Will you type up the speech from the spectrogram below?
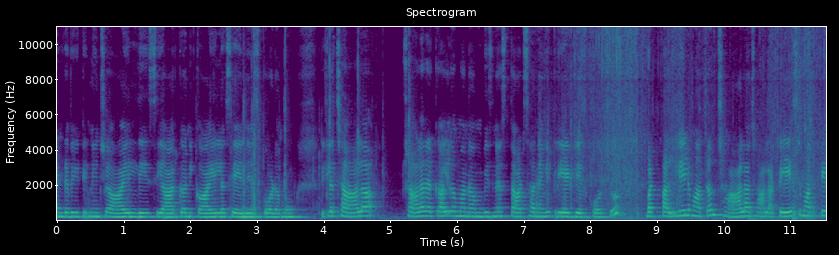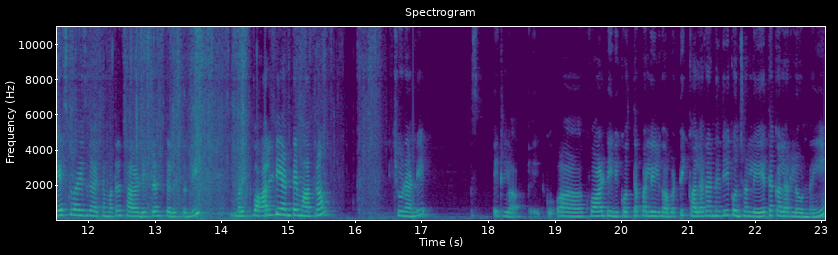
అండ్ వీటి నుంచి ఆయిల్ తీసి ఆర్గానిక్ ఆయిల్ సేల్ చేసుకోవడము ఇట్లా చాలా చాలా రకాలుగా మనం బిజినెస్ థాట్స్ అనేవి క్రియేట్ చేసుకోవచ్చు. బట్ పల్లీలు మాత్రం చాలా చాలా టేస్ట్ మాత్రం టేస్ట్ వైజ్గా అయితే మాత్రం చాలా డిఫరెన్స్ తెలుస్తుంది. మరి క్వాలిటీ అంటే మాత్రం చూడండి ఇట్లా క్వాలిటీ ఇవి కొత్త పల్లీలు కాబట్టి కలర్ అనేది కొంచెం లేత కలర్లో ఉన్నాయి.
